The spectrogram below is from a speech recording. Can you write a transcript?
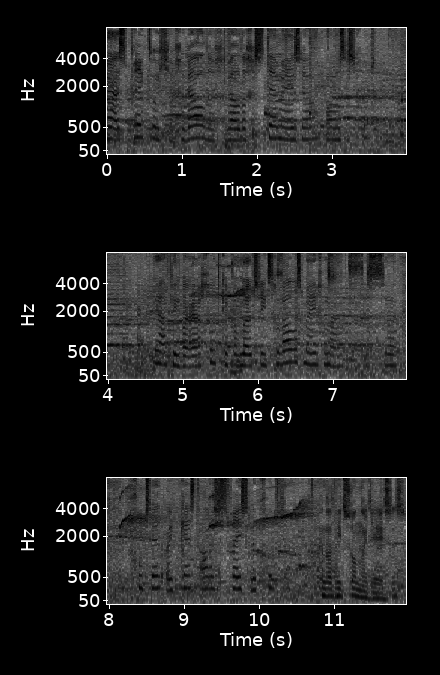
Ja, spreektoortje, geweldig. Geweldige stemmen en zo. Alles is goed. Ja, vind ik wel erg goed. Ik heb nog nooit zoiets geweldigs meegemaakt. Het is uh, goed, het orkest, alles is vreselijk goed. Kan dat niet zonder Jezus?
